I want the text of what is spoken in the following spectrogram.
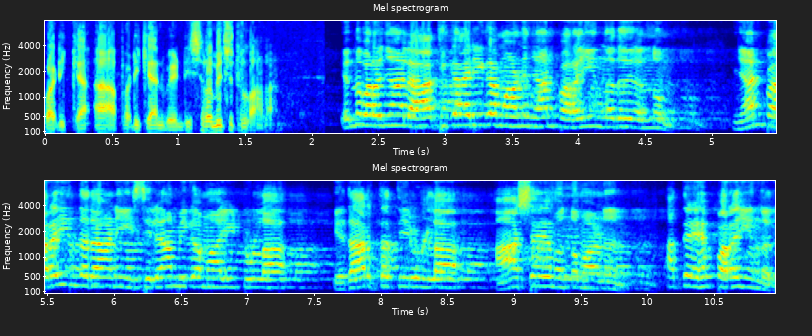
പഠിക്കാൻ പഠിക്കാൻ വേണ്ടി ശ്രമിച്ചിട്ടുള്ള ആളാണ്. എന്ന് പറഞ്ഞാൽ ആധികാരികമാണ് ഞാൻ പറയുന്നത് എന്നും ഞാൻ പറയുന്നതാണ് ഇസ്ലാമികമായിട്ടുള്ള യഥാർത്ഥത്തിലുള്ള ആശയമെന്നുമാണ് അദ്ദേഹം പറയുന്നത്.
